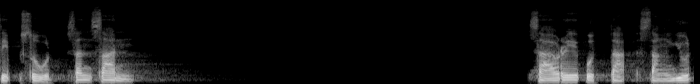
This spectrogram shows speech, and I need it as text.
สิบสูตรสั้น ๆ สารีบุตตะสังยุต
